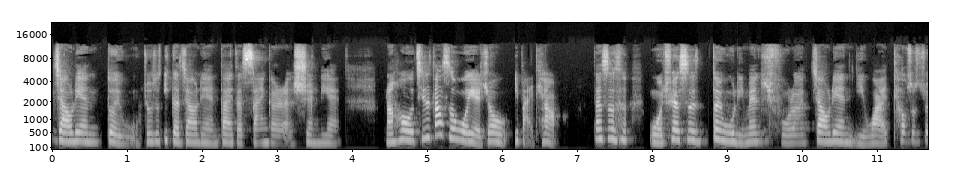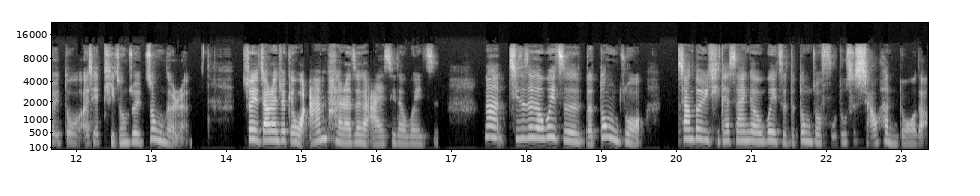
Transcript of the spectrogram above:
教练队伍，就是一个教练带着三个人训练。然后其实当时我也就一百跳，但是 我却是队伍里面除了教练以外跳数最多，而且体重最重的人，所以教练就给我安排了这个 IC 的位置。那其实这个位置的动作。相对于其他三个位置的动作幅度是小很多的，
